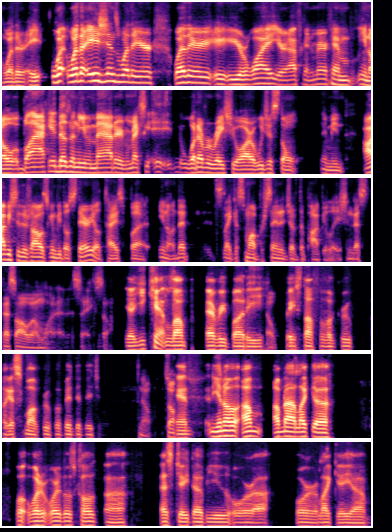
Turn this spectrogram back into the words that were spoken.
whether a whether asians whether you're whether you're white you're african american you know black it doesn't even matter if you're mexican whatever race you are we just don't i mean obviously there's always going to be those stereotypes but you know that it's like a small percentage of the population that's that's all i wanted to say so Yeah, you can't lump everybody Nope. based off of a group like a small group of individuals. no so And you know, I'm I'm not like a what what are, what are those called? Uh SJW or uh or like a um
